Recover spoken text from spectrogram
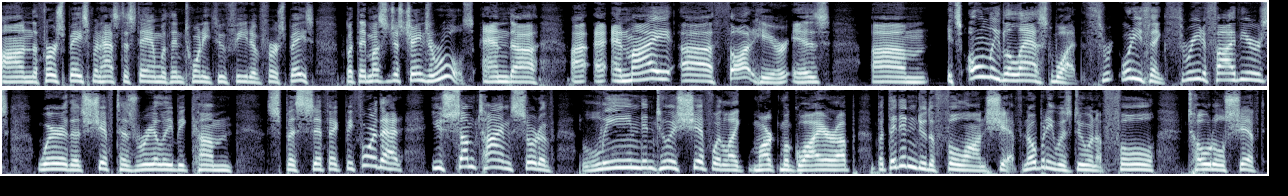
on the first baseman has to stand within 22 feet of first base, but they must just change the rules. And uh, uh, and my uh, thought here is. Um, it's only the last what? Three, what do you think? Three to five years where the shift has really become specific. Before that, you sometimes sort of leaned into a shift with like Mark McGwire up, but they didn't do the full on shift. Nobody was doing a full total shift.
